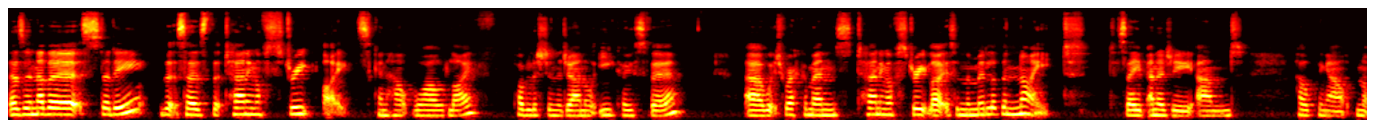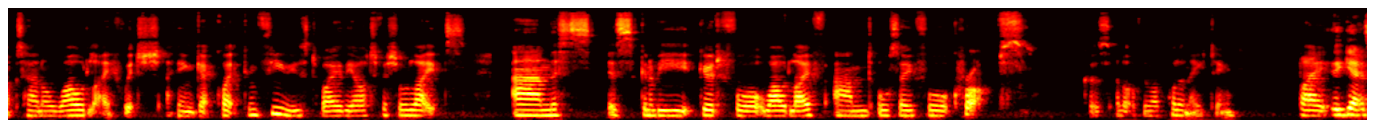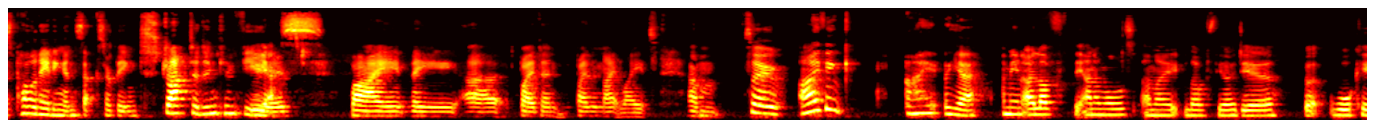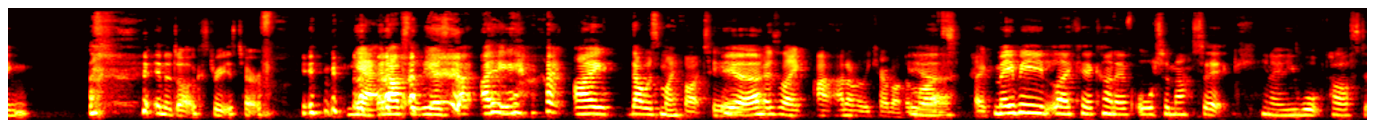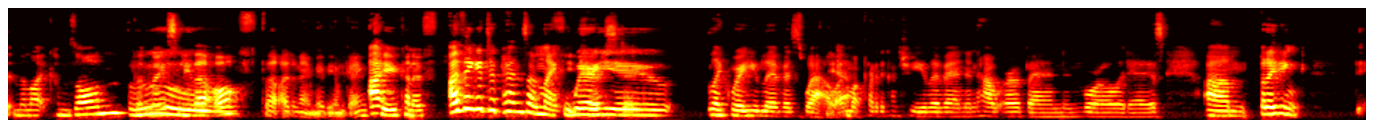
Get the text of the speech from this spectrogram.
there's another study that says that turning off street lights can help wildlife, published in the journal Ecosphere, uh, which recommends turning off street lights in the middle of the night to save energy and helping out nocturnal wildlife, which I think get quite confused by the artificial lights. And this is going to be good for wildlife and also for crops because a lot of them are pollinating. By yeah, it's pollinating insects are being distracted and confused by the uh, by the by the night lights. Um, so I think I yeah. I mean, I love the animals and I love the idea, but walking in a dark street is terrifying. yeah, it absolutely is. I, I I, I that was my thought too. Yeah. I was like, I, I don't really care about the Yeah. moths. Like, Maybe like a kind of automatic, you know, you walk past it and the light comes on, but mostly they're off. But I don't know, maybe I'm going too kind of I think it depends on like where you like where you live as well, Yeah. and what part of the country you live in, and how urban and rural it is. Um, but I think.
